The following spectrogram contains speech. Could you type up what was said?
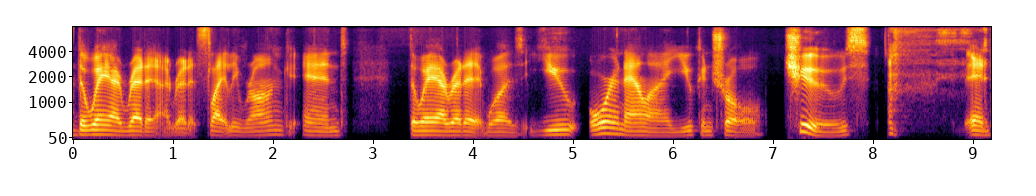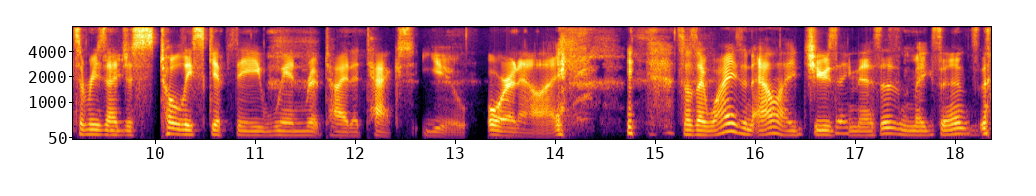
The way I read it, I read it slightly wrong. And the way I read it was you or an ally you control choose. And some reason I just totally skipped the when Riptide attacks you or an ally. so I was like, why is an ally choosing this? This doesn't make sense.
